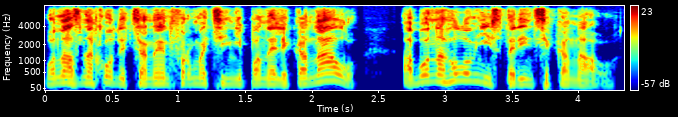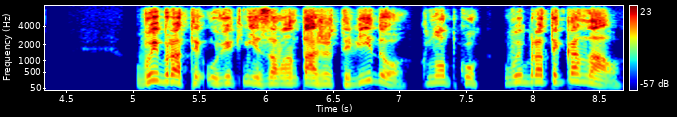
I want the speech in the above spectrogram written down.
Вона знаходиться на інформаційній панелі каналу або на головній сторінці каналу. Вибрати у вікні Завантажити відео кнопку Вибрати канал.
